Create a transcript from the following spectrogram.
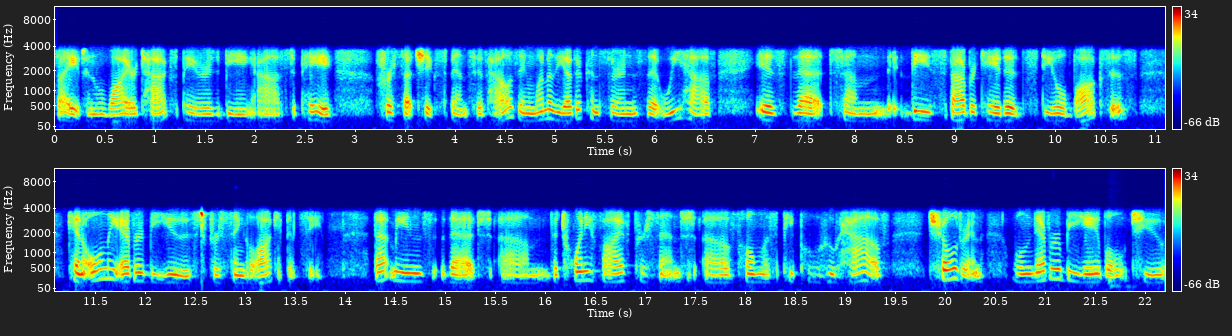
site and why are taxpayers being asked to pay for such expensive housing? One of the other concerns that we have is that um, these fabricated steel boxes can only ever be used for single occupancy. That means that um, the 25% of homeless people who have children will never be able to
